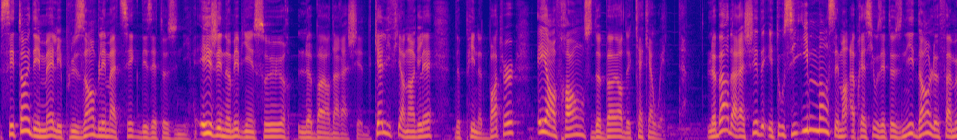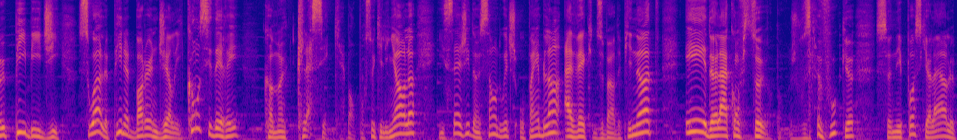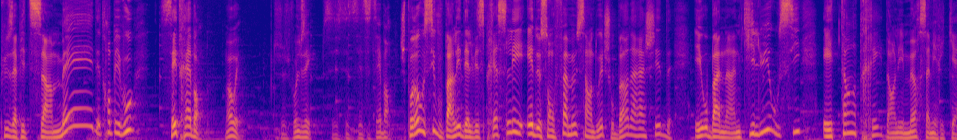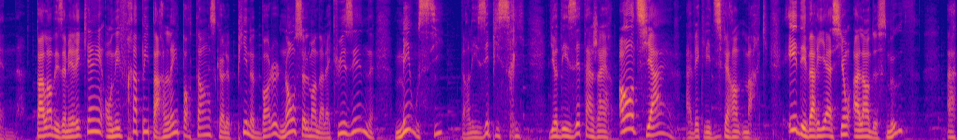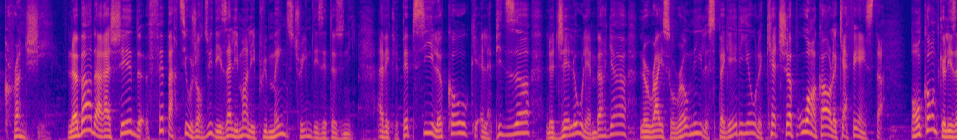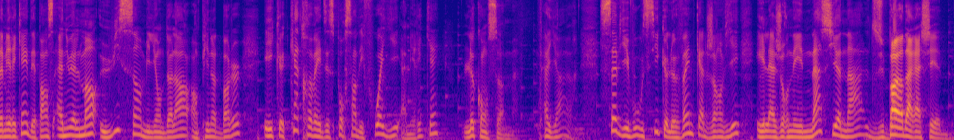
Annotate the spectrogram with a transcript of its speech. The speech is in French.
C'est un des mets les plus emblématiques des États-Unis, et j'ai nommé bien sûr le beurre d'arachide, qualifié en anglais de peanut butter et en France de beurre de cacahuète. Le beurre d'arachide est aussi immensément apprécié aux États-Unis dans le fameux PBG, soit le peanut butter and jelly, considéré comme un classique. Bon, pour ceux qui l'ignorent, il s'agit d'un sandwich au pain blanc avec du beurre de peanut et de la confiture. Bon, je vous avoue que ce n'est pas ce qui a l'air le plus appétissant, mais détrompez-vous, c'est très bon. Ah oui, je, vous le dis, c'est bon. Je pourrais aussi vous parler d'Elvis Presley et de son fameux sandwich au beurre d'arachide et aux bananes, qui lui aussi est entré dans les mœurs américaines. Parlant des Américains, on est frappé par l'importance qu'a le peanut butter non seulement dans la cuisine, mais aussi dans les épiceries. Il y a des étagères entières avec les différentes marques et des variations allant de smooth à crunchy. Le beurre d'arachide fait partie aujourd'hui des aliments les plus mainstream des États-Unis, avec le Pepsi, le Coke, la pizza, le Jello, les hamburgers, le rice roni, le spaghettio, le ketchup ou encore le café Insta. On compte que les Américains dépensent annuellement 800 millions de dollars en peanut butter et que 90% des foyers américains le consomment. D'ailleurs, saviez-vous aussi que le 24 janvier est la journée nationale du beurre d'arachide?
